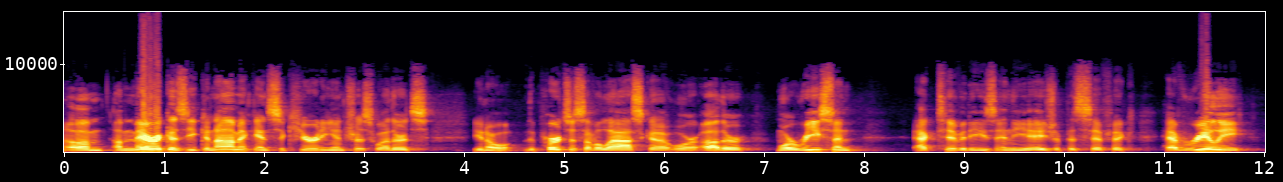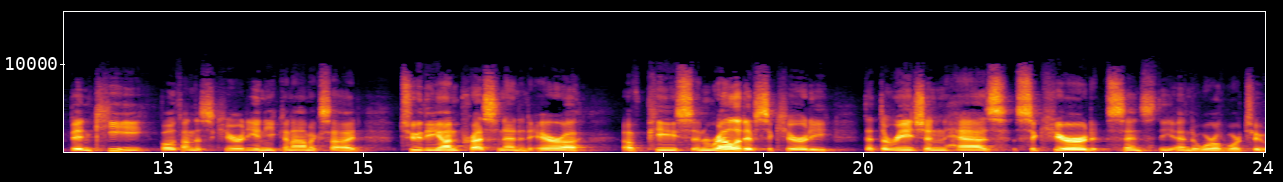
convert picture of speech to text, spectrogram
um, America's economic and security interests, whether it's you know the purchase of Alaska or other more recent activities in the Asia Pacific, have really been key, both on the security and economic side, to the unprecedented era of peace and relative security that the region has secured since the end of World War II.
